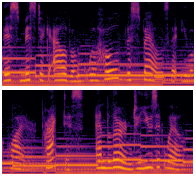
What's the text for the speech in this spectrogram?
This mystic album will hold the spells that you acquire. Practice and learn to use it well.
